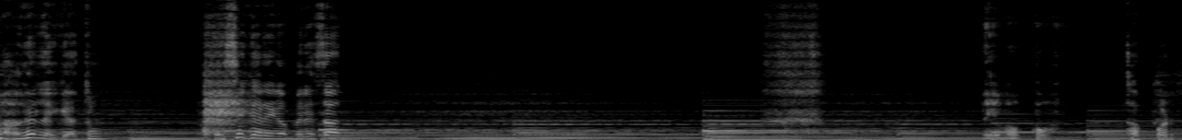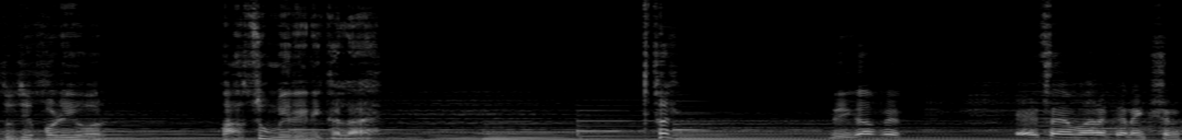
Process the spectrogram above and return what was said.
पागल है क्या तू? ऐसे करेगा मेरे साथ? बेवकूफ़। थप्पड़ तुझे पड़ी और आँसू मेरे निकल आए। चल। देखा फिर। ऐसा है हमारा कनेक्शन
